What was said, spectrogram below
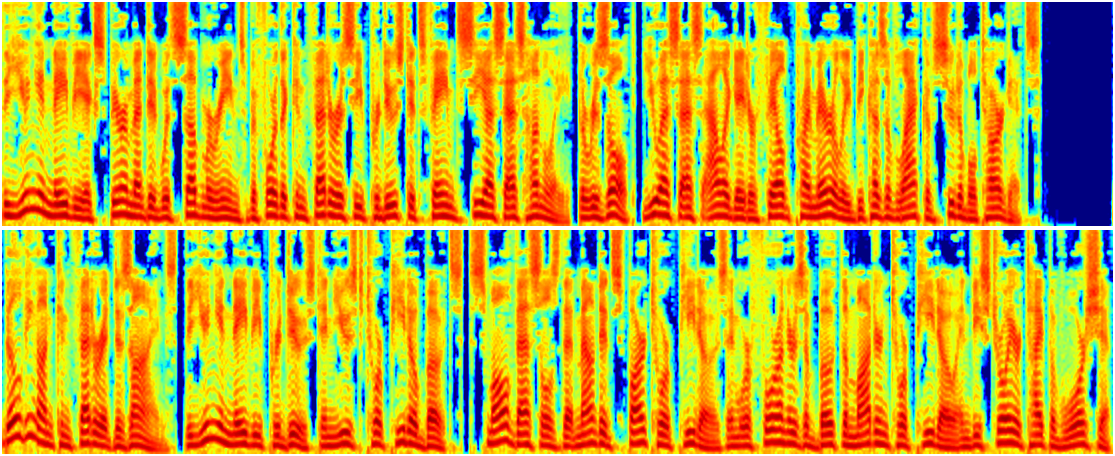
The Union Navy experimented with submarines before the Confederacy produced its famed CSS Hunley, the result, USS Alligator failed primarily because of lack of suitable targets. Building on Confederate designs, the Union Navy produced and used torpedo boats, small vessels that mounted spar torpedoes and were forerunners of both the modern torpedo and destroyer type of warship.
